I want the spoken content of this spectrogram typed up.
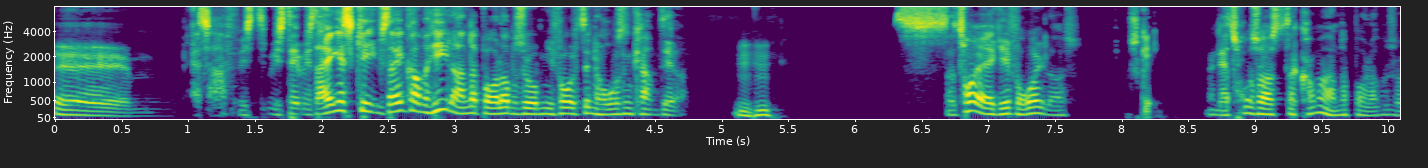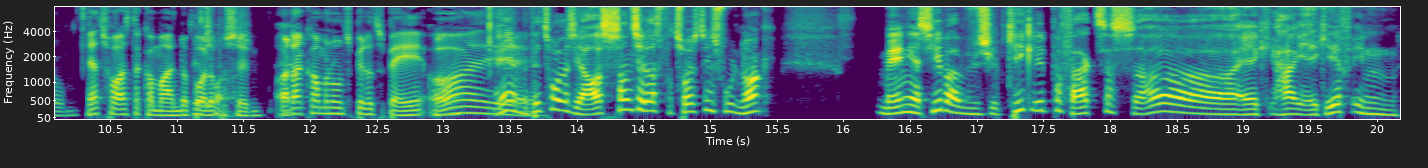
Øh, altså, hvis, hvis, der, hvis, der ikke er sket, hvis der ikke er kommet helt andre boller på suppen i forhold til den Horsen-kamp der, Mm-hmm. så tror jeg, at AGF overhælder også. Måske. Men jeg tror så også, der kommer andre boller på suppen. Jeg tror også, der kommer andre boller tror på sætten. Og Ja. der kommer nogle spillere tilbage. Og, øh, Ja, men det tror jeg også. Jeg er også sådan set også fortrøstningsfuld nok. Men jeg siger bare, at hvis vi skal kigge lidt på fakta, så har AGF en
